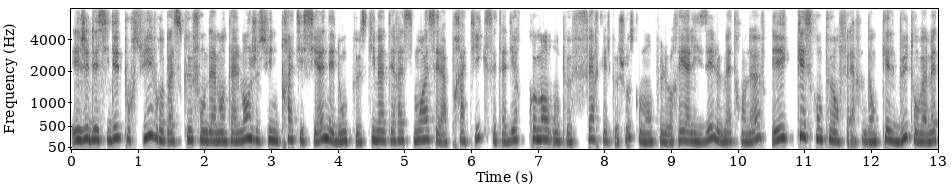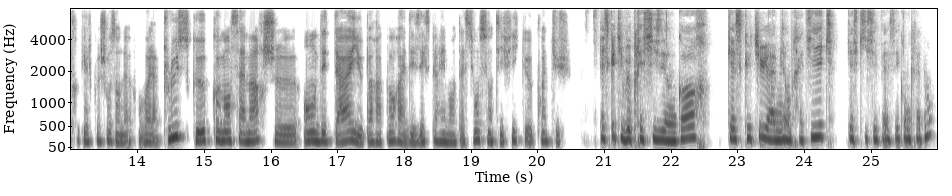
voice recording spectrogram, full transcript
Et j'ai décidé de poursuivre parce que fondamentalement, je suis une praticienne et donc euh, ce qui m'intéresse moi, c'est la pratique, c'est-à-dire comment on peut faire quelque chose, comment on peut le réaliser, le mettre en œuvre et qu'est-ce qu'on peut en faire, dans quel but on va mettre quelque chose en œuvre. Voilà, plus que comment ça marche euh, en détail par rapport à des expérimentations scientifiques pointues. Est-ce que tu veux préciser encore Qu'est-ce que tu as mis en pratique? Qu'est-ce qui s'est passé concrètement?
